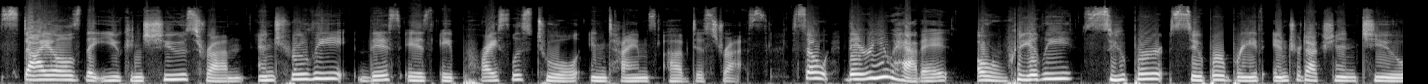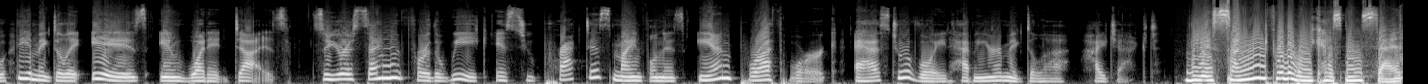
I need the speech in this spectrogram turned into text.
styles that you can choose from. And truly, this is a priceless tool in times of distress. So, there you have it a really super, super brief introduction to the amygdala is and what it does. So, your assignment for the week is to practice mindfulness and breath work as to avoid having your amygdala hijacked. The assignment for the week has been set.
